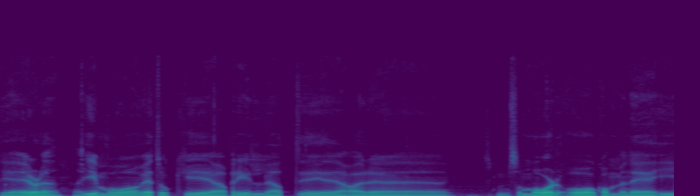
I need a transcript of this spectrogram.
Det gjør det. IMO vedtok i april at de har som mål å komme ned i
